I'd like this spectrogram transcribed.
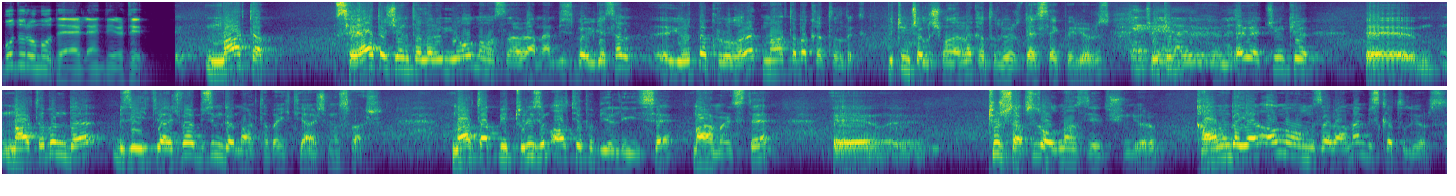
bu durumu değerlendirdi. Martap seyahat ajantaları üye olmamasına rağmen biz bölgesel e, yürütme kurulu olarak Martap'a katıldık. Bütün çalışmalarına katılıyoruz, destek veriyoruz. Tek çünkü evet çünkü e, Martap'ın da bize ihtiyacı var, bizim de Martap'a ihtiyacımız var. Martap bir turizm altyapı birliği ise Marmaris'te e, TÜRSAP'sız olmaz diye düşünüyorum. Kanunda yer almamamıza rağmen biz katılıyoruz.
